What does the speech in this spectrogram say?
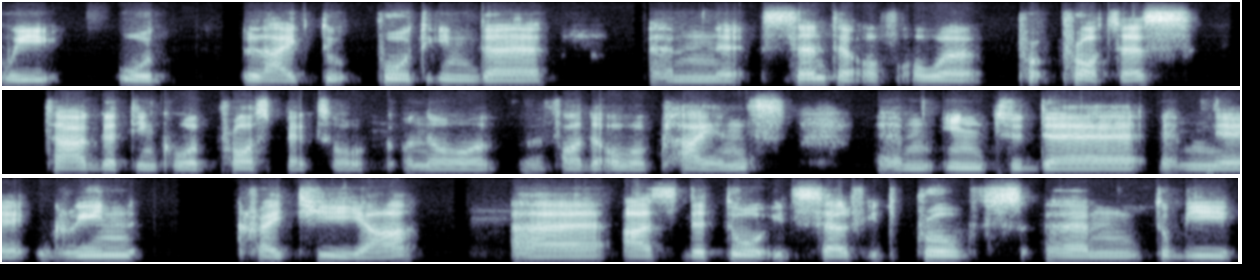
we would like to put in the um, center of our pro- process targeting our prospects or on our, for the, our clients um, into the um, green criteria uh, as the tool itself it proves um, to be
